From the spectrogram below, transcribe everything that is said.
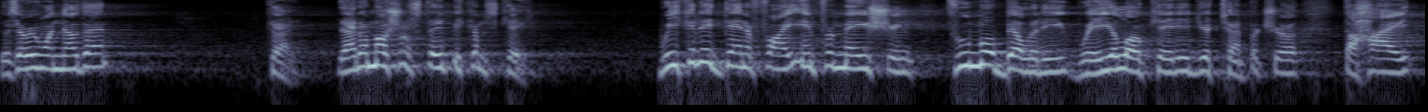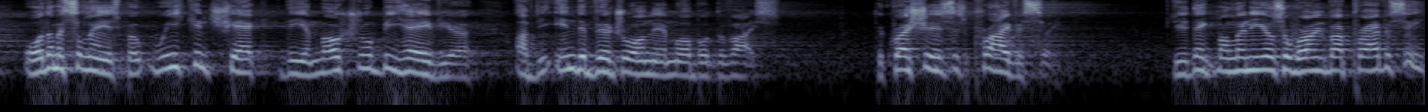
Does everyone know that? Okay, that emotional state becomes key. We can identify information through mobility, where you're located, your temperature, the height, all the miscellaneous, but we can check the emotional behavior of the individual on their mobile device. The question is, is privacy. Do you think millennials are worrying about privacy?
